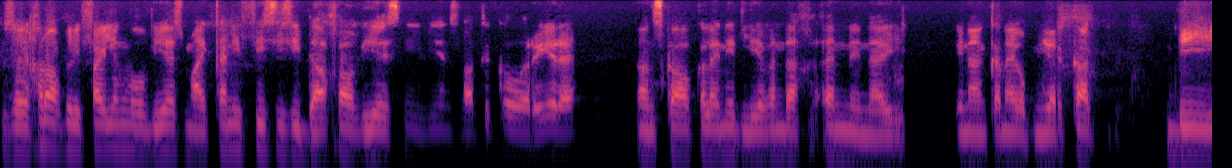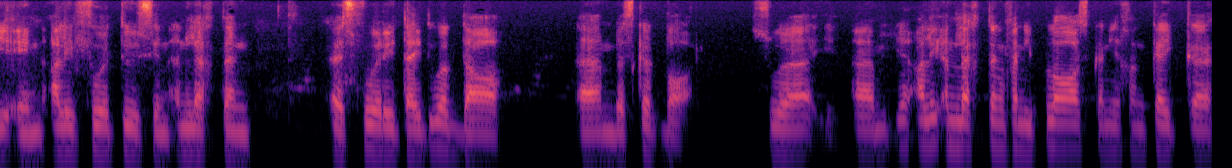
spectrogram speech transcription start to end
as hy graag by die veiling wil wees, maar hy kan nie fisies die dag daar wees nie weens wat ook al rede, dan skakel hy net lewendig in en hy en dan kan hy op meerkat be en al die fotos en inligting is voor die tyd ook daar ehm um, beskikbaar. So ehm um, al die inligting van die plaas kan jy gaan kyk uh,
